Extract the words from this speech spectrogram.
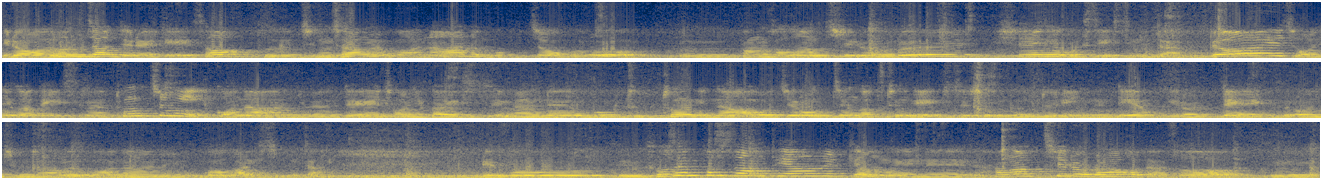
이런 환자들에 대해서 그 증상을 완화하는 목적으로 그 방사선 치료를 시행해 볼 수 있습니다. 뼈에 전이가 돼 있으면 통증이 있거나 아니면 뇌에 전이가 있으면은 뭐 두통이나 어지럼증 같은 게 있으신 분들이 있는데요. 이럴 때 그런 증상을 완화하는 효과가 있습니다. 그리고 그 소세포성 폐암일 경우에는 항암 치료를 하고 나서 그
